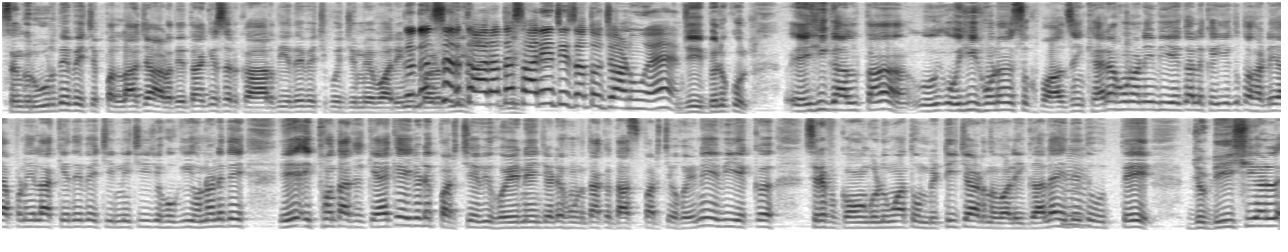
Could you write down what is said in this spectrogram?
ਸੰਗਰੂਰ ਦੇ ਵਿੱਚ ਪੱਲਾ ਝਾੜ ਦਿੱਤਾ ਕਿ ਸਰਕਾਰ ਦੀ ਇਹਦੇ ਵਿੱਚ ਕੋਈ ਜ਼ਿੰਮੇਵਾਰੀ ਨਹੀਂ ਬਣਦੀ। ਸਰਕਾਰਾਂ ਤਾਂ। ਸਾਰੀਆਂ ਚੀਜ਼ਾਂ ਤੋਂ ਜਾਣੂ ਹੈ ਜੀ ਬਿਲਕੁਲ। ਇਹੀ ਗੱਲ ਤਾਂ ਉਹ- ਉਹੀ ਹੁਣ ਸੁਖਪਾਲ ਸਿੰਘ ਖਹਿਰਾ ਹੁਣਾਂ ਨੇ ਵੀ ਇਹ ਗੱਲ ਕਹੀ ਹੈ ਕਿ ਤੁਹਾਡੇ ਆਪਣੇ ਇਲਾਕੇ ਦੇ ਵਿੱਚ ਇੰਨੀ ਚੀਜ਼ ਹੋ ਗਈ ਉਹਨਾਂ ਨੇ ਤੇ ਇਹ ਇੱਥੋਂ ਤੱਕ ਕਹਿ ਕੇ ਜਿਹੜੇ ਪਰਚੇ ਵੀ ਹੋਏ ਨੇ ਜਿਹੜੇ ਹੁਣ ਤੱਕ 10 ਪਰਚੇ ਹੋਏ ਨੇ ਇਹ ਵੀ ਇੱਕ ਸਿਰਫ ਗੌਂਗਲੂਆਂ ਤੋਂ ਮਿੱਟੀ ਝਾੜਨ ਵਾਲੀ ਗੱਲ ਹੈ ਇਹਦੇ ਤੋਂ ਉੱਤੇ ਜੁਡੀਸ਼ੀਅਲ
